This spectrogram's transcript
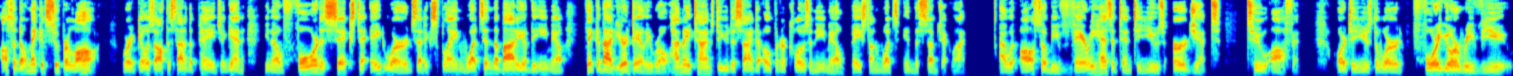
Also, don't make it super long where it goes off the side of the page. Again, you know, four to six to eight words that explain what's in the body of the email. Think about your daily role. How many times do you decide to open or close an email based on what's in the subject line? I would also be very hesitant to use urgent too often or to use the word for your review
